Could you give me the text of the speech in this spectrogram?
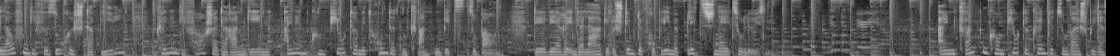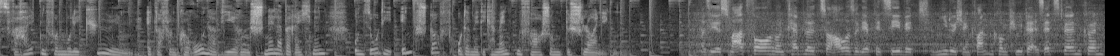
Laufen die Versuche stabil, können die Forscher daran gehen, einen Computer mit hunderten Quantenbits zu bauen. Der wäre in der Lage, bestimmte Probleme blitzschnell zu lösen. Ein Quantencomputer könnte zum Beispiel das Verhalten von Molekülen, etwa von Coronaviren, schneller berechnen und so die Impfstoff- oder Medikamentenforschung beschleunigen. Also Ihr Smartphone und Tablet zu Hause, der PC wird nie durch einen Quantencomputer ersetzt werden können,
